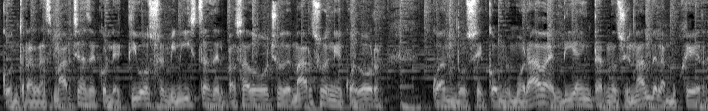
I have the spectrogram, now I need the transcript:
contra las marchas de colectivos feministas del pasado 8 de marzo en Ecuador, cuando se conmemoraba el Día Internacional de la Mujer.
